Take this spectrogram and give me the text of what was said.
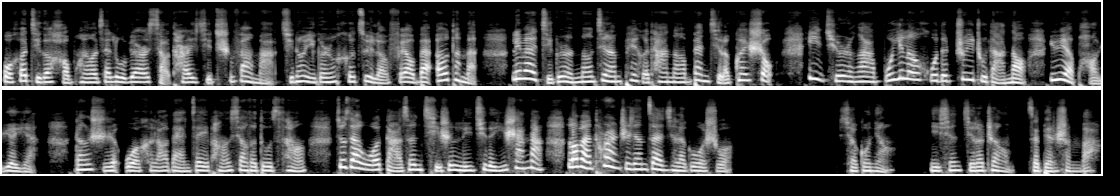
我和几个好朋友在路边小摊一起吃饭嘛，其中一个人喝醉了，非要扮奥特曼，另外几个人呢，竟然配合他呢扮起了怪兽，一群人啊不亦乐乎的追逐打闹，越跑越远。当时我和老板在一旁笑得肚子疼，就在我打算起身离去的一刹那，老板突然之间站起来跟我说：“小姑娘，你先结了账再变身吧。”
